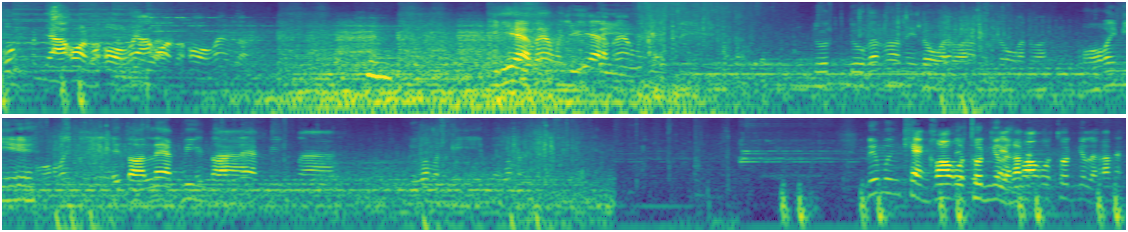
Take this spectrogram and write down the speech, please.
โอ้ปัญญาอ่อนมาออกไม่แม่งเอาเลอ่อยนมาออกแม่งเลยไอ้เหี้ยแม่งมายืนเหี้ยตีแม่งมันยืนตีดูดูแป๊บว่าในโดนวะ โดนวะอ๋อไม่มี อ๋อไม่มีไอตอนแรกวิ่งไอ้ตอมานแรกวิ่งมาหรือว่ามันมีหรือว่ามันนี่มึงแข่งความอดทนกันเหรอครับแข่งเนี่วามอดทนกันเหรอครับเนี่ย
